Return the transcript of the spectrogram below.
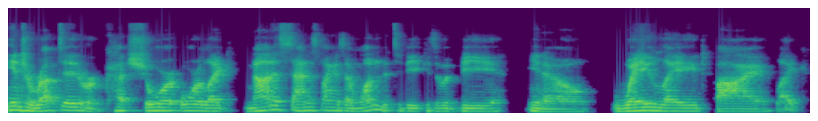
interrupted or cut short or like not as satisfying as I wanted it to be because it would be, you know, waylaid by like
